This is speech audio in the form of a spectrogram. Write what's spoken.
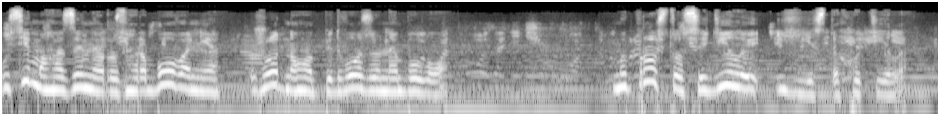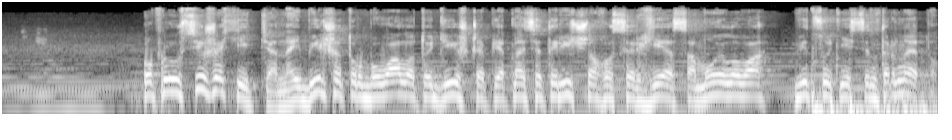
Усі магазини розграбовані, жодного підвозу не було. Ми просто сиділи і їсти хотіли. Попри усі жахіття, найбільше турбувало тоді ще 15-річного Сергія Самойлова відсутність інтернету.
